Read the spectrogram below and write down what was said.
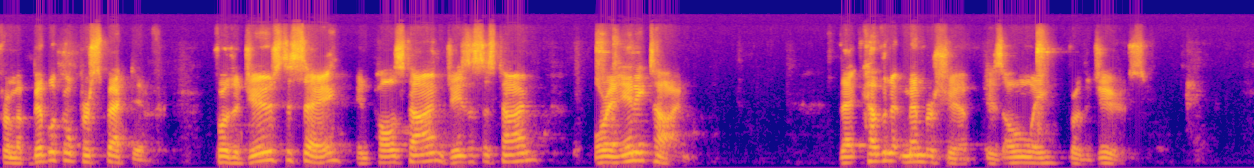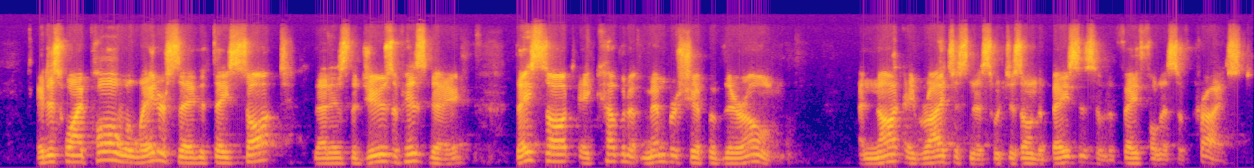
from a biblical perspective for the Jews to say in Paul's time, Jesus' time, or in any time, that covenant membership is only for the Jews. It is why Paul will later say that they sought, that is, the Jews of his day, they sought a covenant membership of their own and not a righteousness which is on the basis of the faithfulness of Christ.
